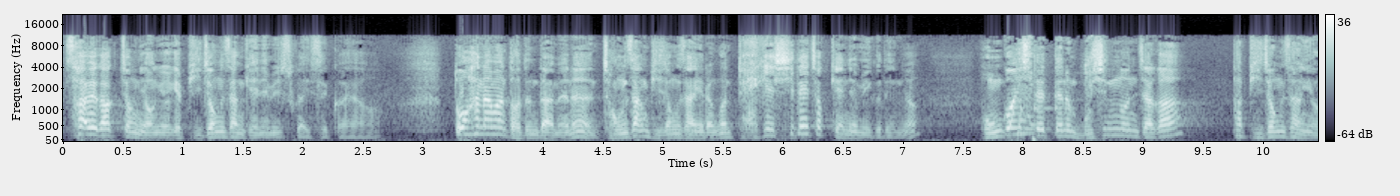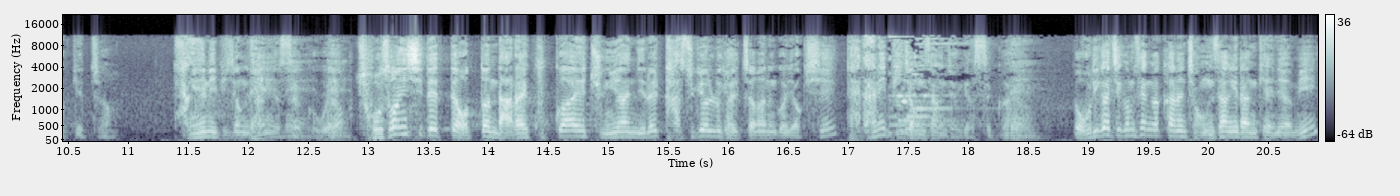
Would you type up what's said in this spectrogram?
사회학적 영역의 비정상 개념일 수가 있을 거예요. 또 하나만 더 든다면은 정상 비정상이란 건 되게 시대적 개념이거든요. 봉건 시대 때는 무신론자가 다 비정상이었겠죠. 당연히 비정상이었을 거고요. 조선 시대 때 어떤 나라의 국가의 중요한 일을 다수결로 결정하는 것 역시 대단히 비정상적이었을 거예요. 그러니까 우리가 지금 생각하는 정상이란 개념이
